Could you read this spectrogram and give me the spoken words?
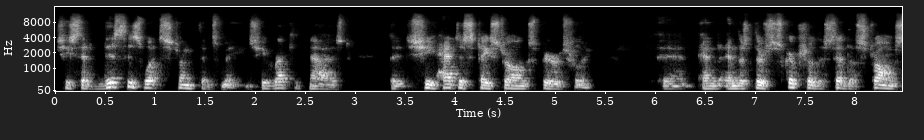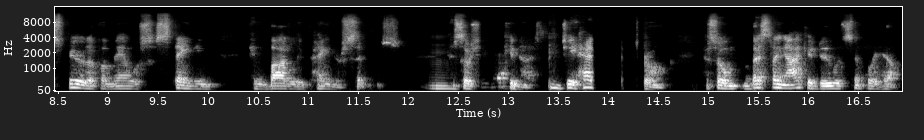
She said, "This is what strengthens me." And she recognized that she had to stay strong spiritually. And and and there's, there's scripture that said the strong spirit of a man will sustain him in bodily pain or sickness. Mm. And so she recognized it. she had to be strong. And so best thing I could do was simply help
